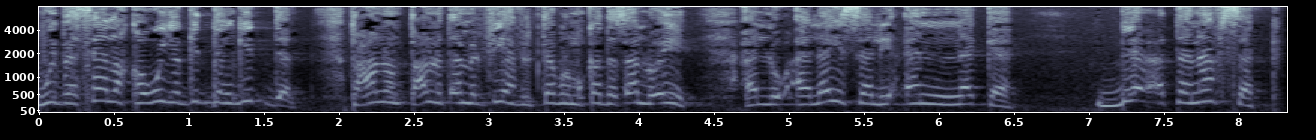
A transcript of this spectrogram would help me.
وبسالة قوية جدا جدا. تعالوا تعالوا نتأمل فيها في الكتاب المقدس. قال له إيه؟ قال له أليس لأنك بعت نفسك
